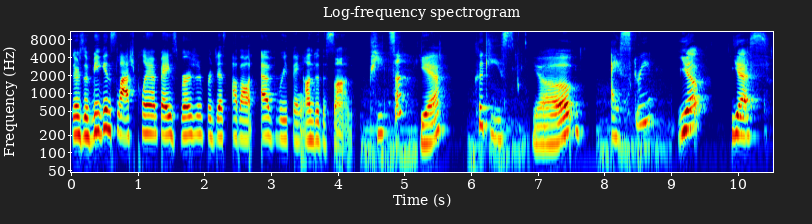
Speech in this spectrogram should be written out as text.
There's a vegan slash plant based version for just about everything under the sun. Pizza? Yeah. Cookies? Yup. Ice cream? Yep. Yes.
